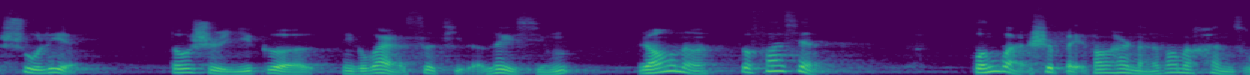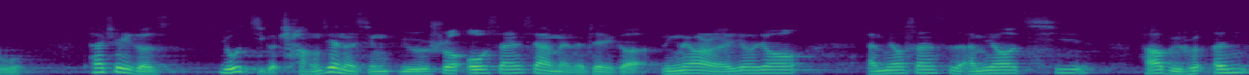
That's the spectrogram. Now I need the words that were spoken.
数列都是一个那个外染色体的类型，然后呢就发现，甭管是北方还是南方的汉族，它这个有几个常见的型，比如说 O 三下面的这个零零二幺幺。M 幺三四、M 幺七，还有比如说 N，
